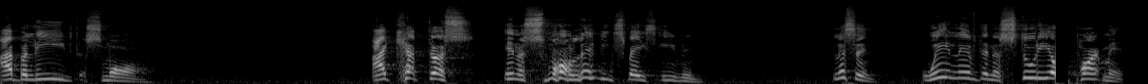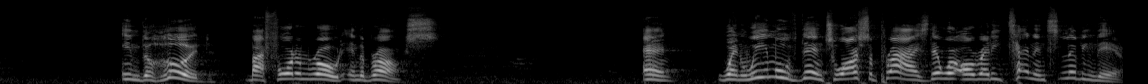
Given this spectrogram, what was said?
I believed small. I kept us in a small living space, even. Listen, we lived in a studio apartment in the hood by Fordham Road in the Bronx. And when we moved in, to our surprise, there were already tenants living there.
